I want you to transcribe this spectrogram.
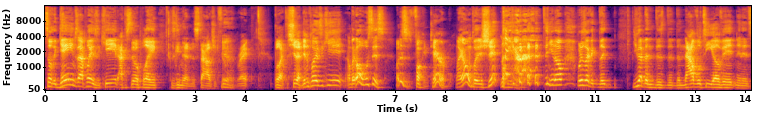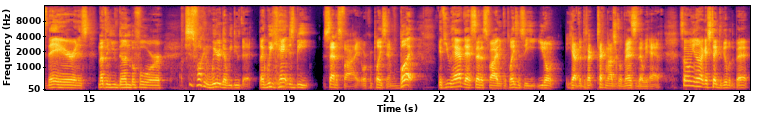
so the games I played as a kid, I can still play because give me that nostalgic feeling, Yeah. right? But like the shit I didn't play as a kid, I'm like, oh, what's this? Oh, this is fucking terrible. Like I don't play this shit, like, you know. But it's like the, the you have the, the the novelty of it, and it's there, and it's nothing you've done before. It's just fucking weird that we do that. Like we can't just be satisfied or complacent. But if you have that satisfied and complacency, you don't. You have the tech technological advances that we have. So you know, I guess you take the good with the bad.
